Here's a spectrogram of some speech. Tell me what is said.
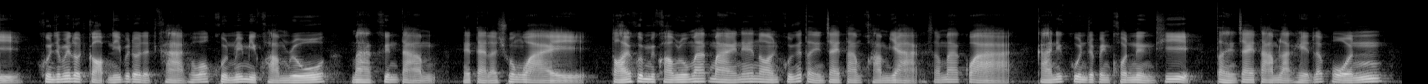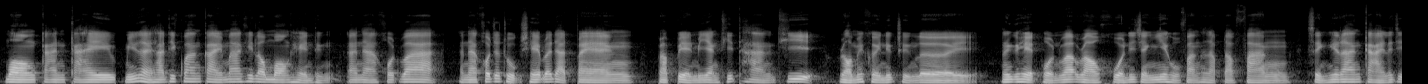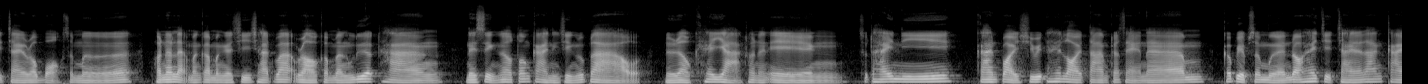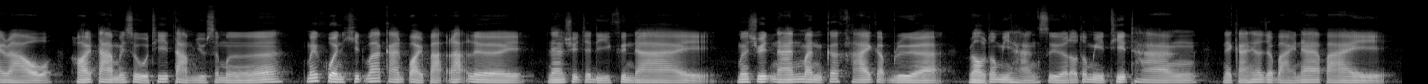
คุณจะไม่หลุดกรอบนี้ไปโดยเด็ดขาด เพราะว่าคุณไม่มีความรู้มากขึ้นตามในแต่ละช่วงวัย ต่อให้คุณมีความรู้มากมาย แน่นอนคุณก็ตัดสินใจตามความอยากซะมากกว่า การที่คุณจะเป็นคนหนึ่งที่ตัดสินใจตามหลักเหตุและผล มองการไกลมีสัยทัศน์ที่กว้างไกลมากที่เรามองเห็นถึงอนาคตว่า อนาคตจะถูกเชฟและดัดแปลง ปรับเปลี่ยนไปยังทิศทางที่เราไม่เคยนึกถึงเลย นั่นคือเหตุผลว่าเราควรที่จะเงี่ยหูฟังสลับตับฟัง สิ่งที่ร่างกายและจิตใจเราบอกเสมอ เพราะนั่นแหละมันกำลังจะชี้ชัดว่าเรากำลังเลือกทาง ในสิ่งที่เราต้องการจริง ๆ หรือเปล่า หรือเราแค่อยากเท่านั้นเอง สุดท้ายนี้การปล่อยชีวิตให้ลอยตามกระแสน้ำก็เปรียบเสมือนเราให้จิตใจและร่างกายเราคล้อยตามไปสู่ที่ต่ำอยู่เสมอ ไม่ควรคิดว่าการปล่อยปละละเลย แล้วชีวิตจะดีขึ้นได้ เมื่อชีวิตนั้นมันก็คล้ายกับเรือ เราต้องมีหางเสือเราต้องมีทิศทาง ในการที่เราจะบ่ายหน้าไป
